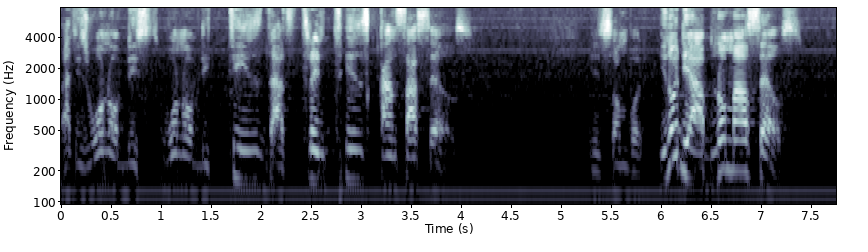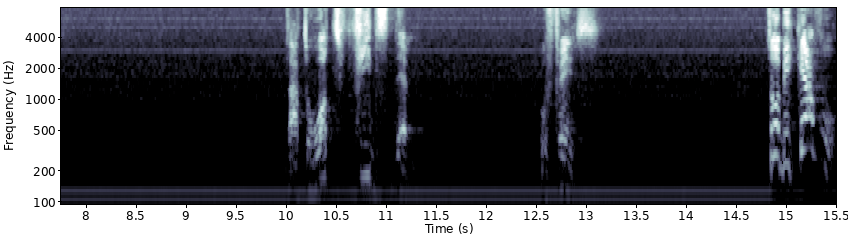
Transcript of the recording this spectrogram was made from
That is one of these one of the things that strengthens cancer cells in somebody. You know the abnormal cells. That what feeds them. Offense. So be careful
